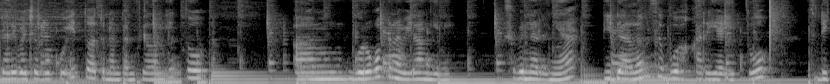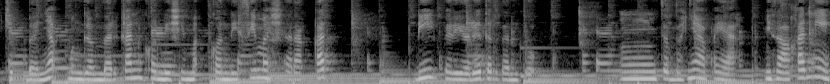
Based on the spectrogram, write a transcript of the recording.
dari baca buku itu atau nonton film itu. Um, guruku pernah bilang gini, sebenarnya di dalam sebuah karya itu sedikit banyak menggambarkan kondisi kondisi masyarakat di periode tertentu Hmm, contohnya apa ya? Misalkan nih,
